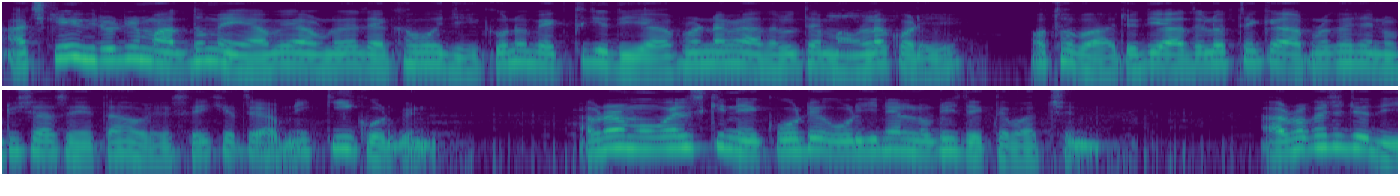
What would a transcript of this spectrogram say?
আজকের এই ভিডিওটির মাধ্যমে আমি আপনাদের দেখাবো যে কোনো ব্যক্তি যদি আপনার নামে আদালতে মামলা করে অথবা যদি আদালত থেকে আপনার কাছে নোটিশ আসে, তাহলে সেই ক্ষেত্রে আপনি কী করবেন? আপনার মোবাইল স্ক্রিনে কোর্টে অরিজিনাল নোটিশ দেখতে পাচ্ছেন। আপনার কাছে যদি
